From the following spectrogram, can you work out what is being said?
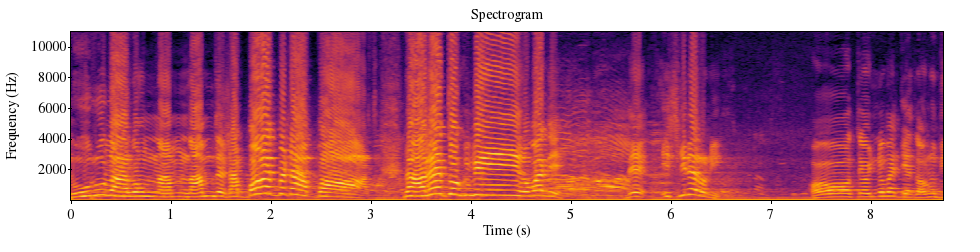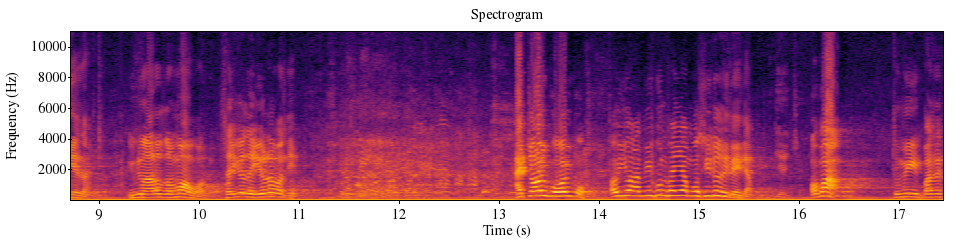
নুরুল আলম নাম নাম দে আব্বাস বেটা আব্বাস। না রে তকবীর ওবা দে দে স্কিনার নি ও তে অন্যবার দিয়া যা অন্য দিয়ে যা। ইনু আরও জমা হব। সাইও যাইও না বাদে। আচ্ছা ওইব ওইব ওই আমি গুণ ভাইয়া মসজিদও দিলাম অবা তুমি বাজার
